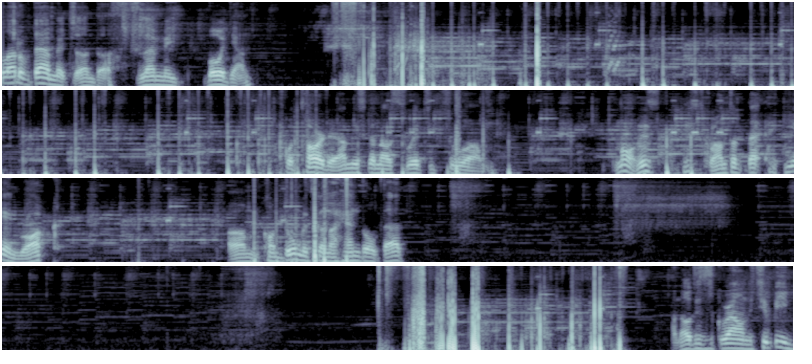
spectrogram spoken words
Lot of damage on the Flemmy Bojan. Cotarde, I'm just gonna switch it to um. No, this this granted that he ain't rock. Um, Condom is gonna handle that. Ground. It should be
